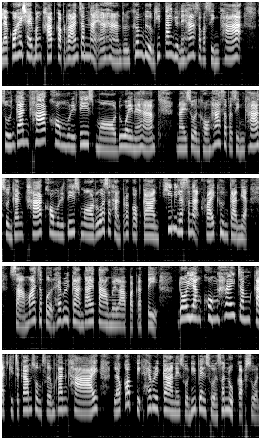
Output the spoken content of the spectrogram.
แล้วก็ให้ใช้บังคับกับร้านจำหน่ายอาหารหรือเครื่องดื่มที่ตั้งอยู่ในห้างสรรพสินค้า ศูนย์การค้า Community Small ด้วยนะคะในส่วนของห้างสรรพสินค้าศูนการค้า Community Small หรือว่าสถานประกอบการที่มีลักษณะคล้ายคลึงกันเนี่ยสามารถจะเปิดให้บริการได้ตามเวลาปกติ โดยยังคงให้จำกัดกิจกรรมส่งเสริมการขาย แล้วก็ปิดให้บริการในส่วนที่เป็นสวนสนุกกับสวน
